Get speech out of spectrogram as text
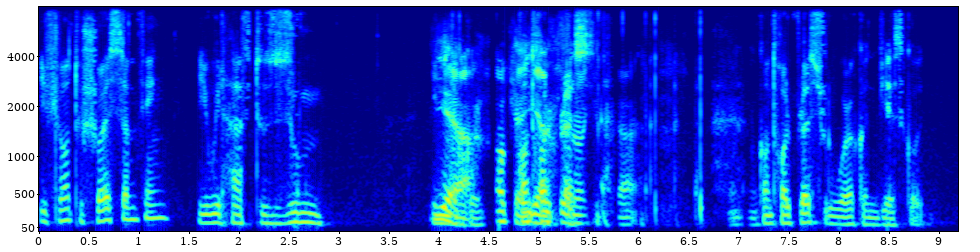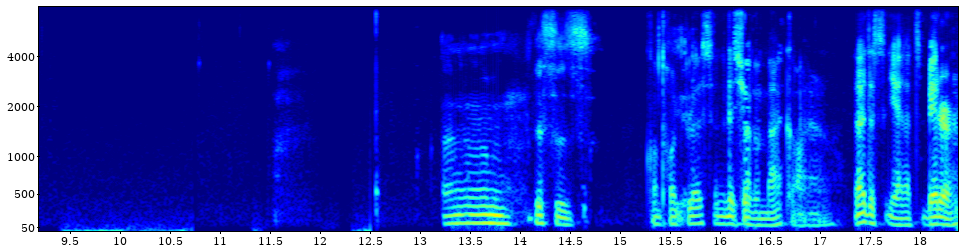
if you want to show us something, you will have to zoom. yeah. Okay. Control yeah, plus. Sure Control plus should work on VS Code. Um, this is Control plus, unless you have a Mac or I don't know. That's yeah, that's better.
